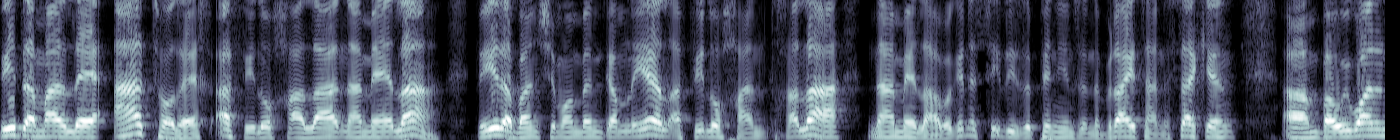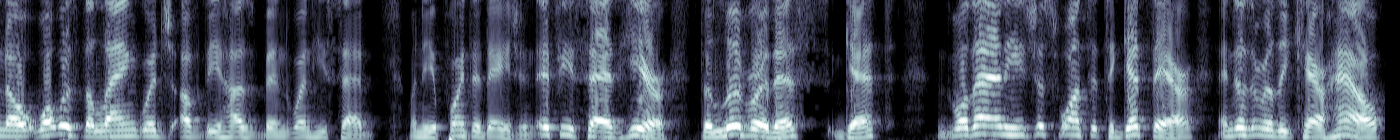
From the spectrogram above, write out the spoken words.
Vidamar le atolech afilu chala name la. Vidaban Shimon ben Gamliel afilu chala name la. We're going to see these opinions in the Braita in a second, um, but we want to know what was the language of the husband when he said, when he appointed the agent. If he said, here, deliver this get, well, then he just wants it to get there and doesn't really care how.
